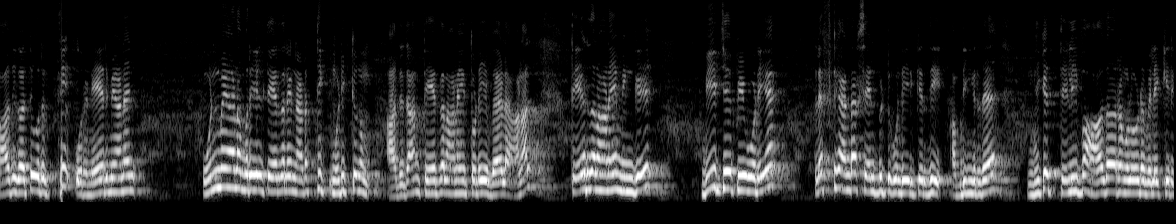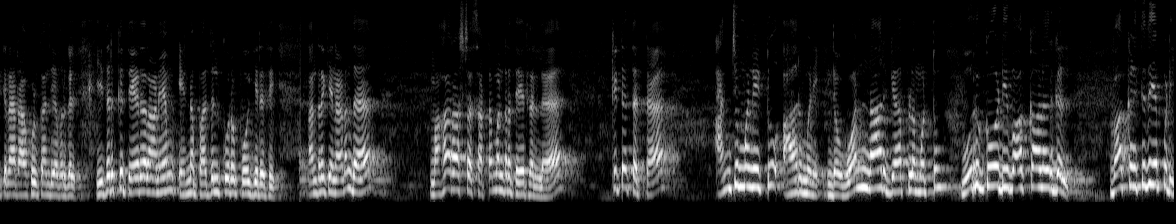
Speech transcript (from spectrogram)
பாதுகாத்து ஒரு ஒரு நேர்மையான உண்மையான முறையில் தேர்தலை நடத்தி முடிக்கணும். அதுதான் தேர்தல் ஆணையத்துடைய வேலை. ஆனால் தேர்தல் ஆணையம் இங்கு பிஜேபியுடைய லெஃப்ட் ஹேண்டாக செயல்பட்டு கொண்டிருக்கிறது அப்படிங்கிறத மிக தெளிவாக ஆதாரங்களோடு விலக்கி இருக்கிறார் ராகுல் காந்தி அவர்கள். இதற்கு தேர்தல் ஆணையம் என்ன பதில் கூற போகிறது? அன்றைக்கு நடந்த மகாராஷ்டிரா சட்டமன்ற தேர்தலில் கிட்டத்தட்ட அஞ்சு மணி டு ஆறு மணி இந்த ஒன் ஹவர் கேப்பில் மட்டும் ஒரு கோடி வாக்காளர்கள் வாக்களித்தது எப்படி?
